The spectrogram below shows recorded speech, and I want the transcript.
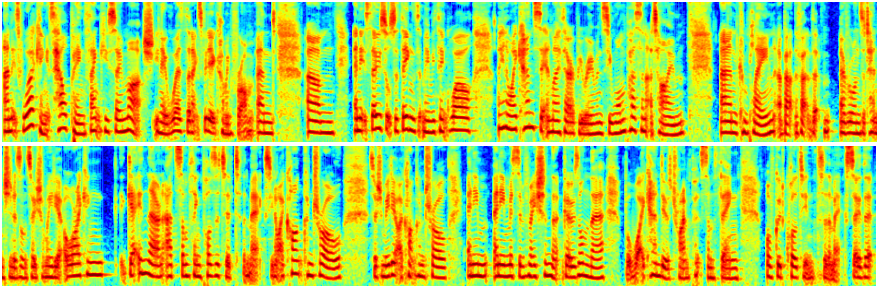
and it's working it's helping. Thank you so much. You know where's the next video coming from? And um, and it's those sorts of things that made me think well you know i can sit in my therapy room and see one person at a time and complain about the fact that everyone's attention is on social media or i can get in there and add something positive to the mix. You know i can't control social media. I can't control any any misinformation that goes on there but what i can do is try and put something of good quality into the mix so that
